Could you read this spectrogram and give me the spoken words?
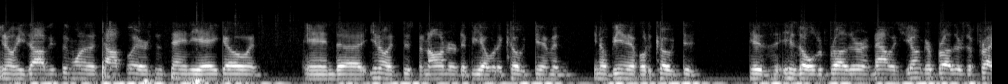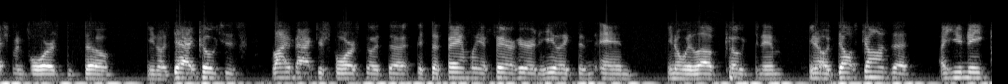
you know, he's obviously one of the top players in San Diego, and and uh, you know, it's just an honor to be able to coach him, and you know, being able to coach his his his older brother, and now his younger brother's a freshman for us, and so you know, dad coaches linebackers for us, so it's a it's a family affair here at Helix, and and you know, we love coaching him. You know, John's a a unique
